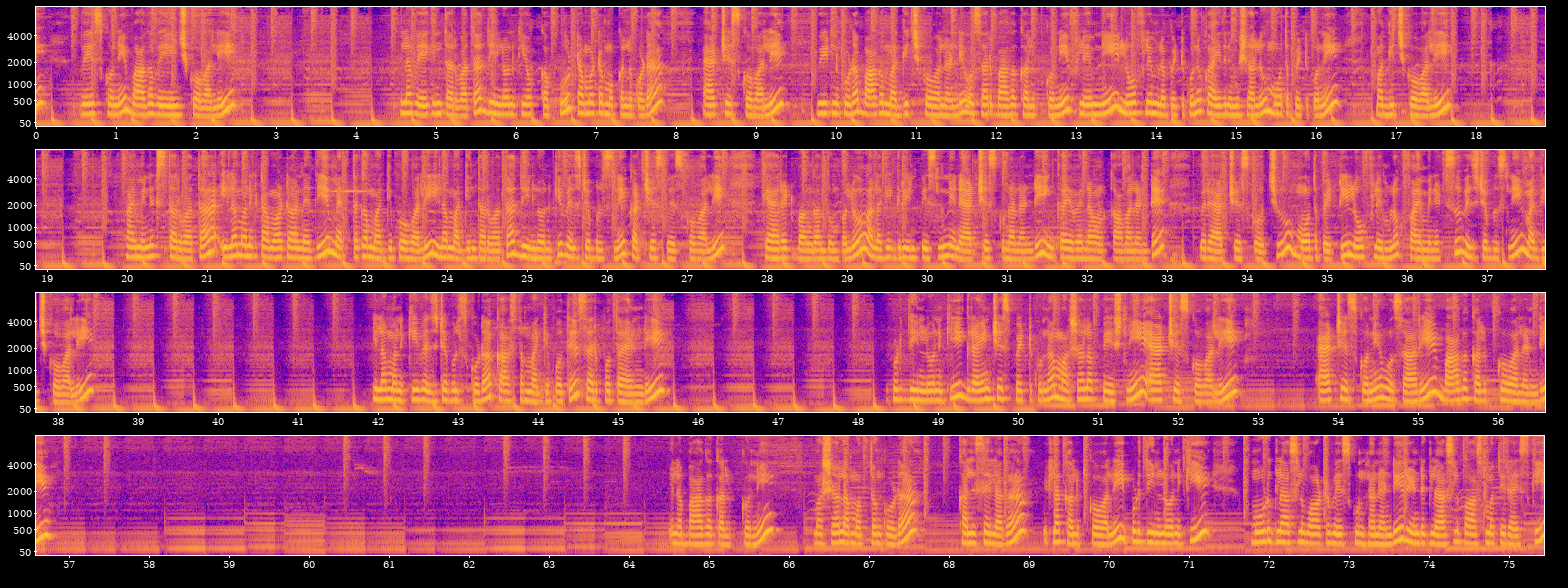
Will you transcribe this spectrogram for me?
వేసుకొని బాగా వేయించుకోవాలి. ఇలా వేగిన తర్వాత దీనిలోనికి ఒక కప్పు టమాటా ముక్కలు కూడా యాడ్ చేసుకోవాలి. వీటిని కూడా బాగా మగ్గించుకోవాలండి. ఒకసారి బాగా కలుపుకొని ఫ్లేమ్ని లో ఫ్లేమ్లో పెట్టుకొని ఒక ఐదు నిమిషాలు మూత పెట్టుకొని మగ్గించుకోవాలి. ఫైవ్ మినిట్స్ తర్వాత ఇలా మనకి టమాటో అనేది మెత్తగా మగ్గిపోవాలి. ఇలా మగ్గిన తర్వాత దీనిలోనికి వెజిటేబుల్స్ని కట్ చేసి వేసుకోవాలి. క్యారెట్ బంగాళదుంపలు అలాగే గ్రీన్ పీస్ని నేను యాడ్ చేసుకున్నానండి. ఇంకా ఏవైనా కావాలంటే మీరు యాడ్ చేసుకోవచ్చు. మూత పెట్టి లో ఫ్లేమ్లో ఒక ఫైవ్ మినిట్స్ వెజిటేబుల్స్ని మగ్గించుకోవాలి. ఇలా మనకి వెజిటేబుల్స్ కూడా కాస్త మగ్గిపోతే సరిపోతాయండి. ఇప్పుడు దీనిలోనికి గ్రైండ్ చేసి పెట్టుకున్న మసాలా పేస్ట్ని యాడ్ చేసుకోవాలి. యాడ్ చేసుకొని ఓసారి బాగా కలుపుకోవాలండి. ఇలా బాగా కలుపుకొని మసాలా మొత్తం కూడా కలిసేలాగా ఇట్లా కలుపుకోవాలి. ఇప్పుడు దీనిలోనికి మూడు గ్లాసులు వాటర్ వేసుకుంటున్నానండి. రెండు గ్లాసులు బాస్మతి రైస్కి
